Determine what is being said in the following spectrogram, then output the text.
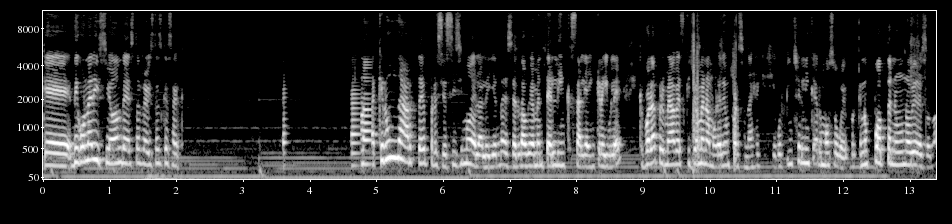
que, digo, una edición de estas revistas que sacaban que era un arte preciosísimo de la leyenda de Zelda. Obviamente el Link salía increíble, que fue la primera vez que yo me enamoré de un personaje que dije, güey, pinche Link hermoso, güey, porque no puedo tener un novio de eso, ¿no?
